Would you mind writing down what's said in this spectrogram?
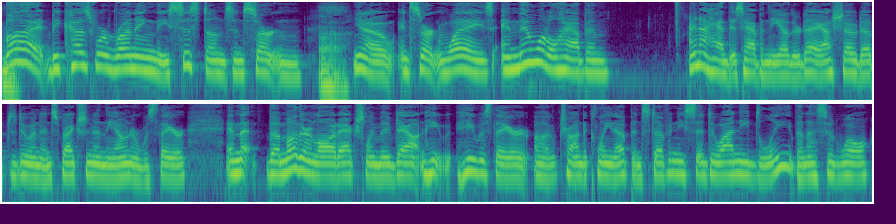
But because we're running these systems in certain, Uh-huh. you know, in certain ways, and then what'll happen? And I had this happen the other day. I showed up to do an inspection, and the owner was there, and that, the mother-in-law had actually moved out, and he he was there uh, trying to clean up and stuff. And he said, "Do I need to leave?" And I said, "Well,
